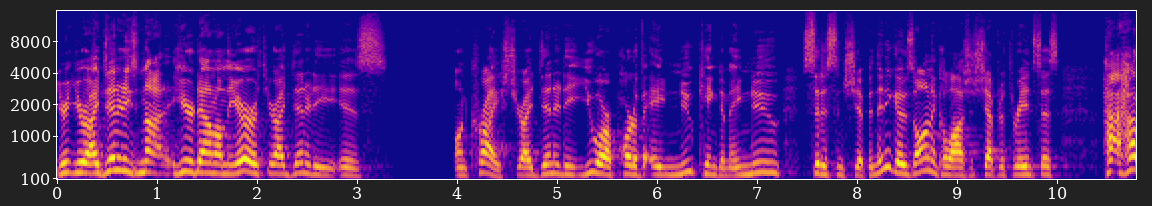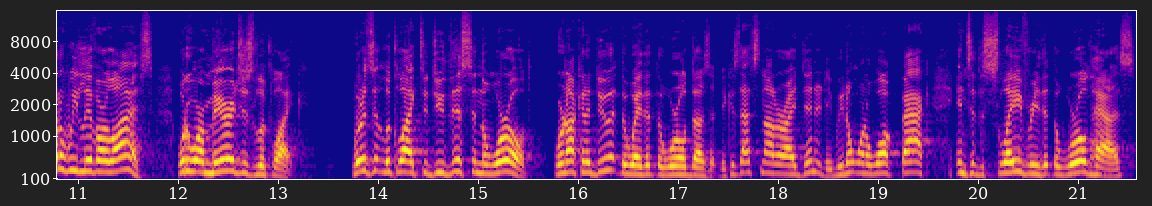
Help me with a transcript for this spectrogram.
Your, your identity is not here down on the earth. Your identity is on Christ. Your identity, you are part of a new kingdom, a new citizenship. And then he goes on in Colossians chapter 3 and says, How do we live our lives? What do our marriages look like? What does it look like to do this in the world? We're not going to do it the way that the world does it because that's not our identity. We don't want to walk back into the slavery that the world has.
